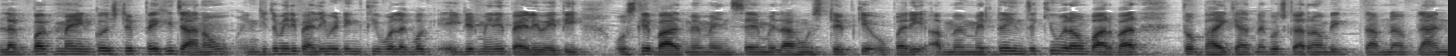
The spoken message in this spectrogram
लगभग मैं इनको इस ट्रिप पे ही जाना हूँ। इनकी जो मेरी पहली मीटिंग थी वो लगभग एक डेढ़ महीने पहले हुई थी। उसके बाद में मैं इनसे मिला हूँ इस ट्रिप के ऊपर ही। अब मैं मिलते इनसे क्यों रहा हूँ बार बार तो भाई के हाथ में कुछ कर रहा हूँ। अभी अपना प्लान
